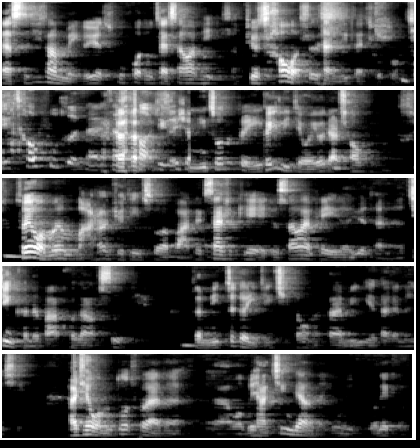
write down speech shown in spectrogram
但实际上每个月出货都在三万片以上，就超我生产能力在出货。你这超负荷在在跑这个事 你说的对，可以理解为有点超负荷。所以我们马上决定说，把这个三十 K，也就三万片一个月产能，尽可能把它扩到四十 K。这明这个已经启动了，大概明年大概能行。而且我们多出来的，呃，我们要尽量的用于国内客户。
